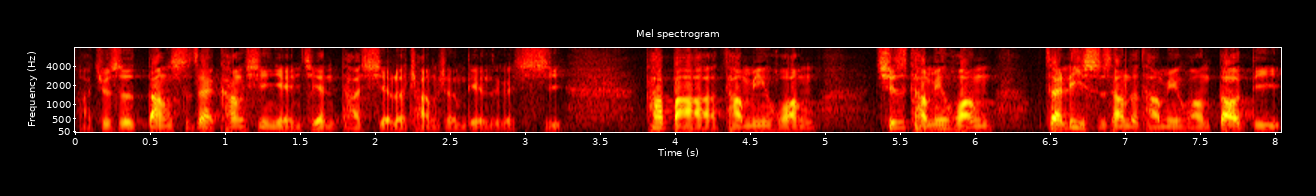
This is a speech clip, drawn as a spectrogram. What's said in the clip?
啊，就是当时在康熙年间，他写了《长生殿》这个戏，他把唐明皇，其实唐明皇在历史上的唐明皇，到底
